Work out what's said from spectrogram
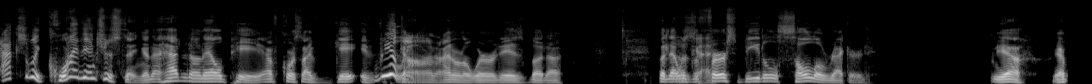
actually quite interesting, and I had it on LP. Of course, I've ga- it's Really? gone. I don't know where it is, but uh, but that was the first Beatles solo record. Yeah. Yep.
